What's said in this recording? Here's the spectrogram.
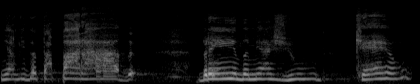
minha vida está parada. Brenda, me ajuda. Quero,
